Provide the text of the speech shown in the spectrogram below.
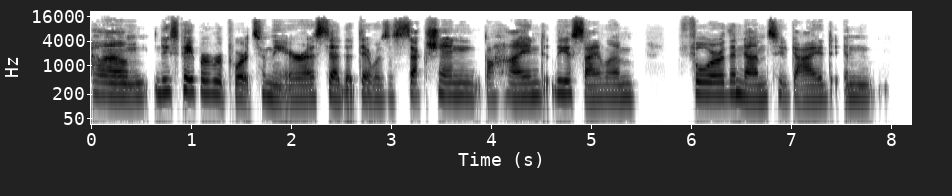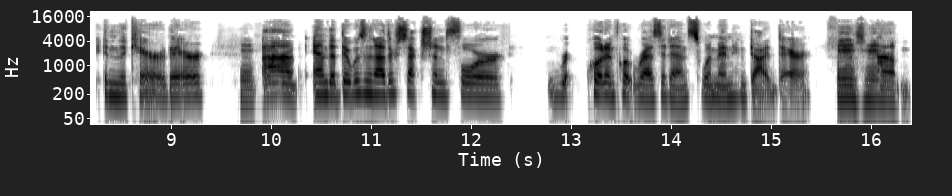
um, newspaper reports from the era said that there was a section behind the asylum for the nuns who died in in the care there, um, and that there was another section for re- quote unquote residents, women who died there. mhm. Um,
